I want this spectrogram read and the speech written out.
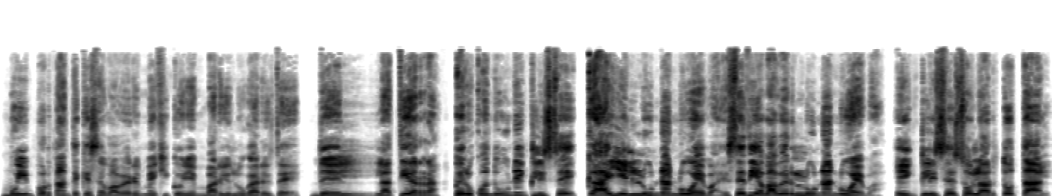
muy importante que se va a ver en México y en varios lugares de, de la Tierra. Pero cuando un eclipse cae en luna nueva, ese día va a haber luna nueva, eclipse solar total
